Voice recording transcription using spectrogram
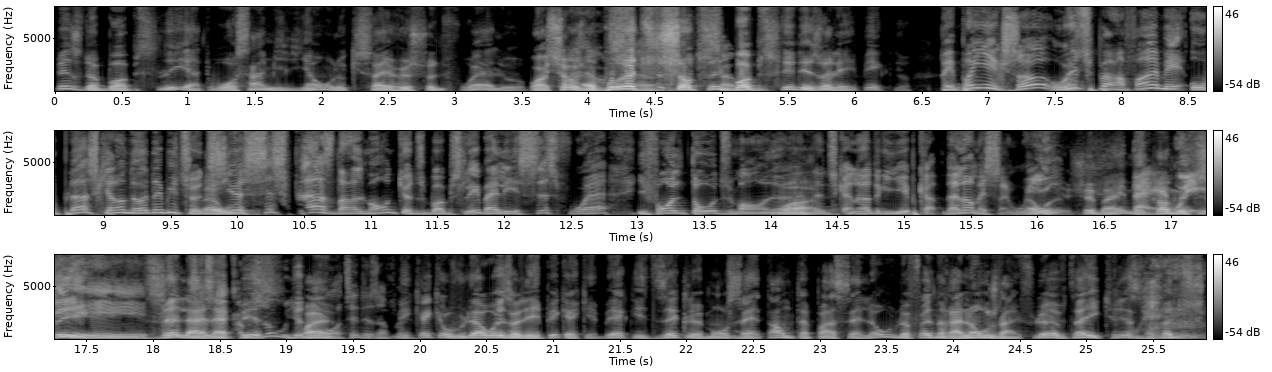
de piste de bobsleigh à 300 millions là, qui sert juste une fois. Là. Ouais, ça, On pourrait-tu sortir ça. le bobsleigh des Olympiques? Là? Ben, pas rien que ça. Oui, tu peux en faire, mais aux places qu'il y en a d'habitude. Ben S'il y a oui. six places dans le monde qui a du bobsleigh, ben, les six fois, ils font le tour du monde, euh, du calendrier. Quand- Ben non, mais ça, oui. Ah ouais, je sais bien, mais Ben comme oui, tu sais, la, la piste. ça, au lieu de ouais. bâtir des affaires. Mais quand ils ont voulu avoir les Olympiques à Québec, ils disaient que le Mont-Saint-Anne n'était pas assez long. Il a fait une rallonge dans le fleuve. Ils disaient, hey, Chris, on fait du, ski-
